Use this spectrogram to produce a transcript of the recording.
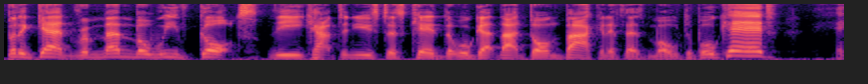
But again, remember we've got the Captain Eustace kid that will get that Don back, and if there's multiple kid,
